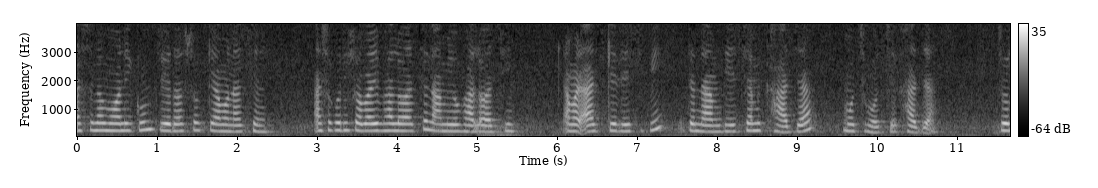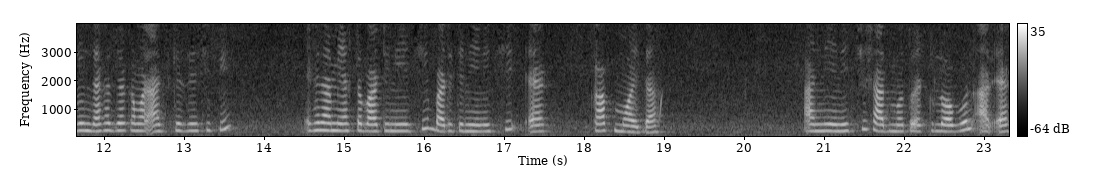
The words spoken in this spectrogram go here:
আসসালামু আলাইকুম, প্রিয় দর্শক, কেমন আছেন? আশা করি সবাই ভালো আছেন, আমিও ভালো আছি। আমার আজকের রেসিপি এটা নাম দিয়েছি আমি খাজা, মুচমুচে খাজা। চলুন দেখা যাক আমার আজকের রেসিপি এখানে আমি একটা বাটি নিয়েছি। বাটিতে নিয়ে নিচ্ছি এক কাপ ময়দা। আর নিয়ে নিচ্ছি স্বাদ মতো একটু লবণ আর এক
